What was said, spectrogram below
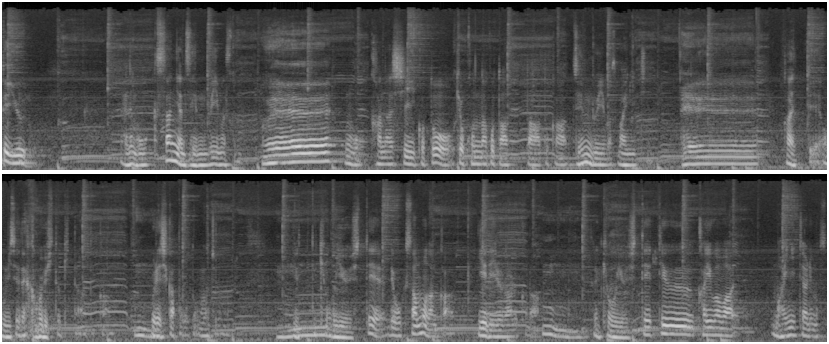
て言うの。いやでも奥さんには全部言いますねへえもう悲しいことを今日こんなことあったとか全部言います毎日。へえ、帰ってお店でこういう人来たとかうん。嬉しかったことももちろん言って有共有してで奥さんもなんか家でいろいろあるからうんうんそれ共有してっていう会話は毎日ありますね。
